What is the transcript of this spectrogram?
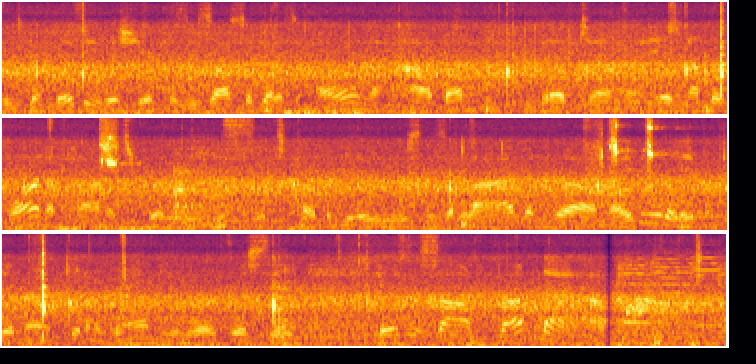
out. He's been busy this year because he's also got his own album that uh, hit number one upon its release. It's called The Blues is Alive and Well. Maybe it'll even give him, give him a Grammy Award. We'll see. Here's a song from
